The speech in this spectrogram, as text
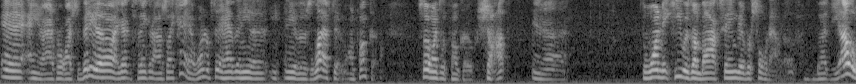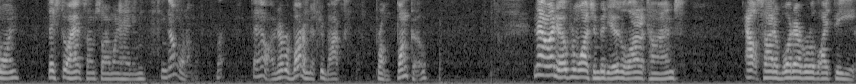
And, and you know, after I watched the video, I got to thinking, I was like, hey, I wonder if they have any uh, any of those left on Funko. So I went to the Funko shop, and uh, the one that he was unboxing, they were sold out of. But the other one, they still had some, so I went ahead and, and got one of them. What the hell? I've never bought a mystery box from Funko. Now I know from watching videos, a lot of times, outside of whatever, like the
